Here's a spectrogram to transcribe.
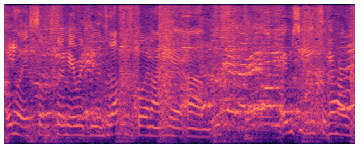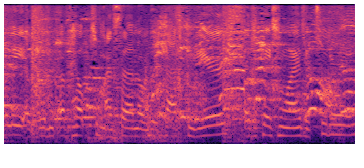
Anyway, so I'm still here with you, and so that's what's going on here. Um, this ABC Youth Center has really of help to my son over the past few years, education-wise or tutoring.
